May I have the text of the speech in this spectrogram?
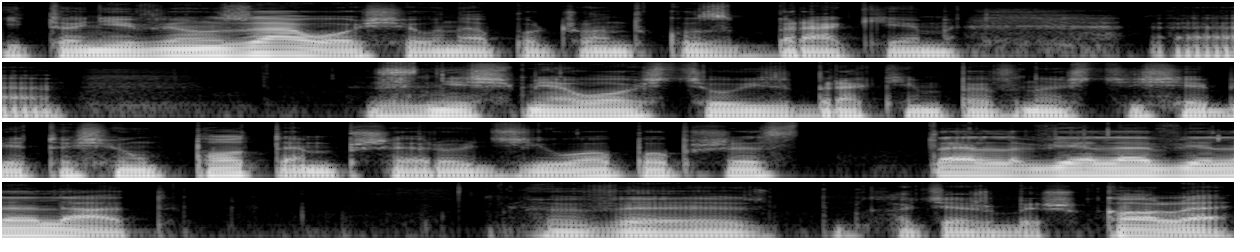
i to nie wiązało się na początku z brakiem. E, z nieśmiałością i z brakiem pewności siebie, to się potem przerodziło poprzez te wiele, wiele lat w chociażby szkole,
